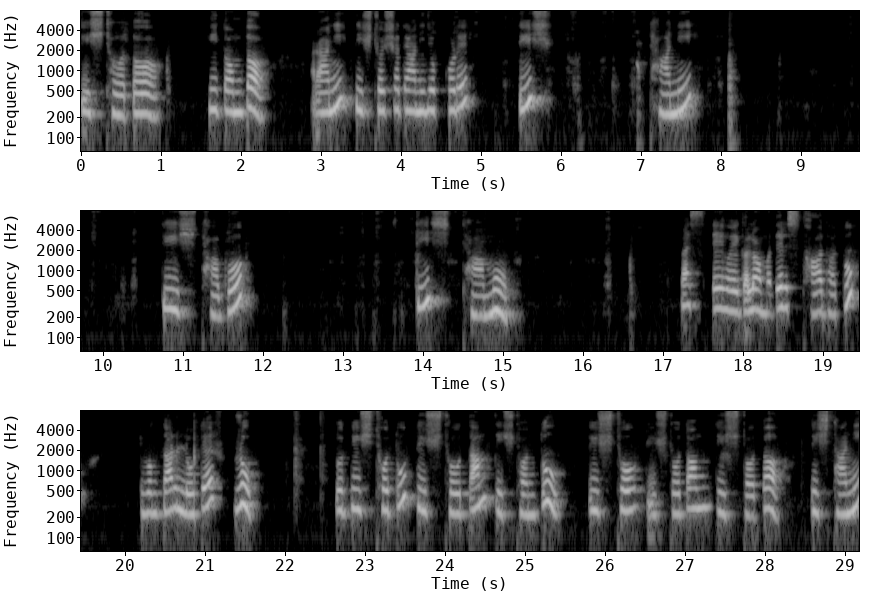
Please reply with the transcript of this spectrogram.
তিষ্ঠত, হিতম ত। আর আনি তিষ্ঠর সাথে আনি যোগ করে তিস ঠানি, তিষ্ঠাব, তিষ্ঠামো। ব্যাস এই হয়ে গেল আমাদের স্থা ধাতু এবং তার লোটের রূপ। তো তিষ্ঠতু, তিষ্ঠতাম, তিষ্ঠন্তু, তিষ্ঠ, তিষ্ঠতম, তিষ্ঠত, তিষ্ঠানি,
